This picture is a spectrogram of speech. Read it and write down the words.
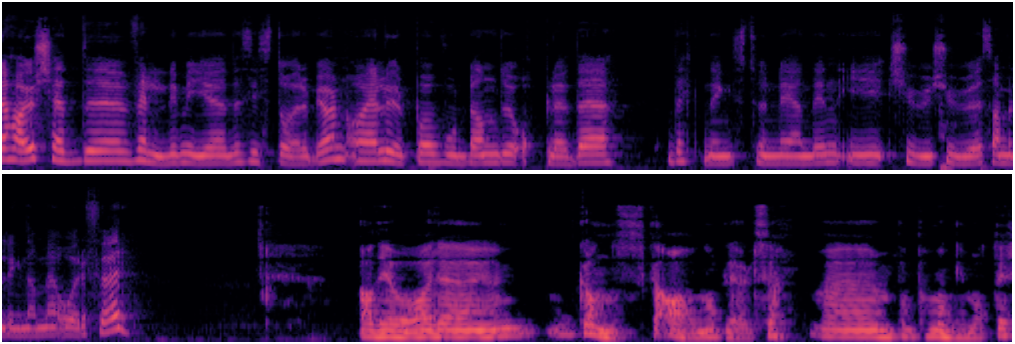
Det har jo skjedd eh, veldig mye det siste året, Bjørn, og jeg lurer på hvordan du opplevde dekningsturneen din i 2020 sammenligna med året før. Ja, det var en ganske annen opplevelse eh, på, på mange måter.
